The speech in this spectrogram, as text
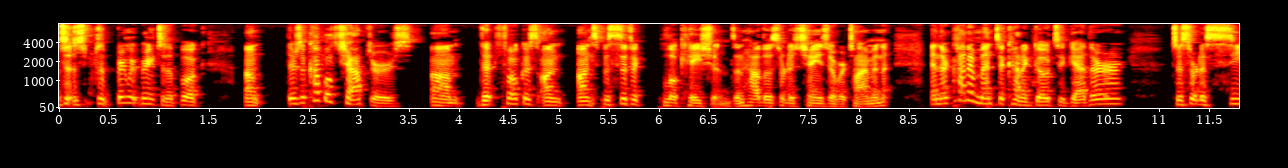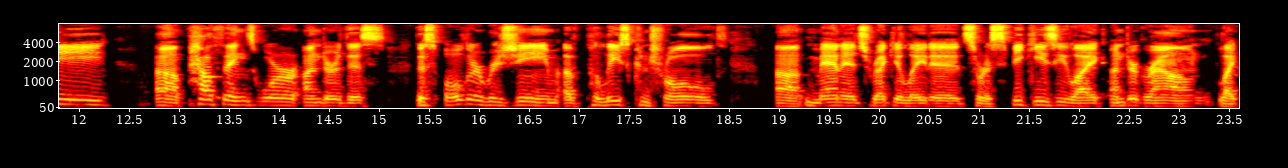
so, so bring bring it to the book. Um, there's a couple chapters um, that focus on on specific locations and how those sort of changed over time, and and they're kind of meant to kind of go together to sort of see uh, how things were under this this older regime of police controlled, uh, managed, regulated, sort of speakeasy like underground like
